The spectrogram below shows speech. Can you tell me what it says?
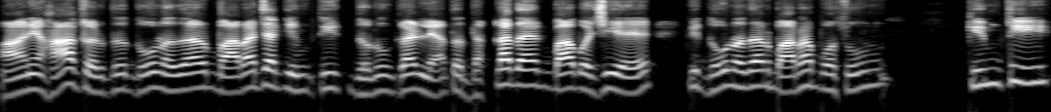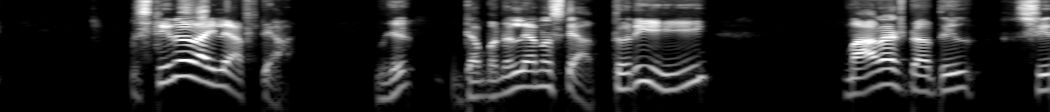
आणि हा खर्च दोन हजार बाराच्या किमतीत धरून काढल्या तर धक्कादायक बाब अशी आहे की दोन हजार बारापासून किमती स्थिर राहिल्या असत्या. म्हणजे त्या बदलल्या नसत्या. तरीही महाराष्ट्रातील शे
